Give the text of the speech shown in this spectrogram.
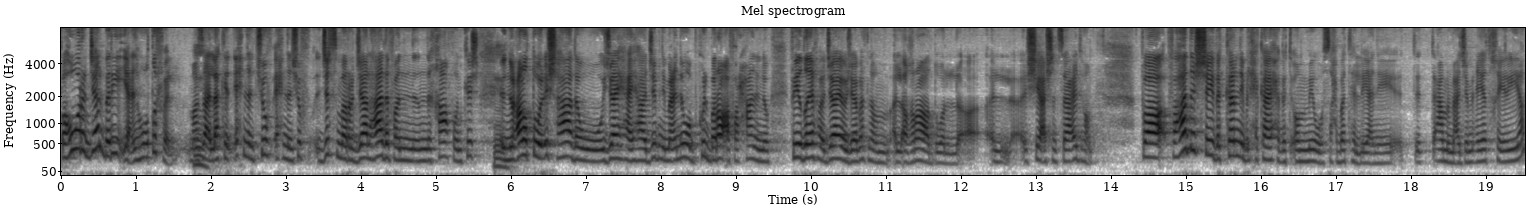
فهو رجال بريء يعني هو طفل ما زال لكن إحنا نشوف إحنا نشوف جسم الرجال هذا فنخاف ونكش إنه على طول إيش هذا وجاي حيهاجمني مع إنه هو بكل براءة فرحان إنه في ضيفة جاية وجابت لهم الأغراض والاشياء عشان تساعدهم. فهذا الشيء ذكرني بالحكاية حقت أمي وصاحبتها اللي يعني تتعامل مع جمعيات خيرية.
